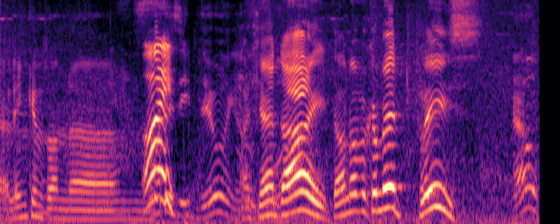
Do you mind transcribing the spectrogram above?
Uh, Linken's on. Um, What Oi! is he doing? I can't die. Don't overcommit, please. Help!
